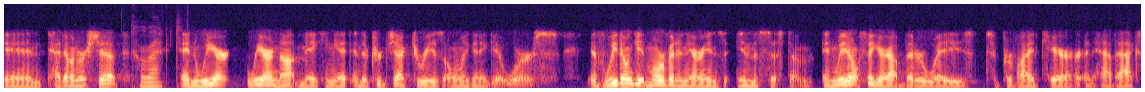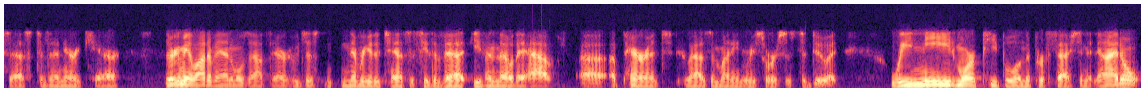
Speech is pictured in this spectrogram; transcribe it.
in pet ownership. Correct. And we are we are not making it, and the trajectory is only going to get worse. If we don't get more veterinarians in the system, and we don't figure out better ways to provide care and have access to veterinary care, there are going to be a lot of animals out there who just never get a chance to see the vet, even though they have uh, a parent who has the money and resources to do it. We need more people in the profession, and I don't.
